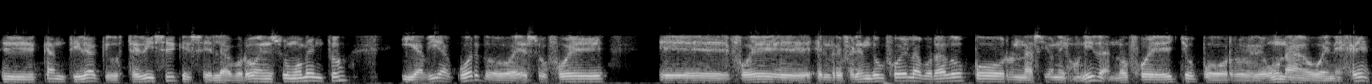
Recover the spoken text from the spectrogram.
eh, cantidad que usted dice, que se elaboró en su momento, y había acuerdo. Eso fue eh, fue el referéndum fue elaborado por Naciones Unidas, no fue hecho por una ONG.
